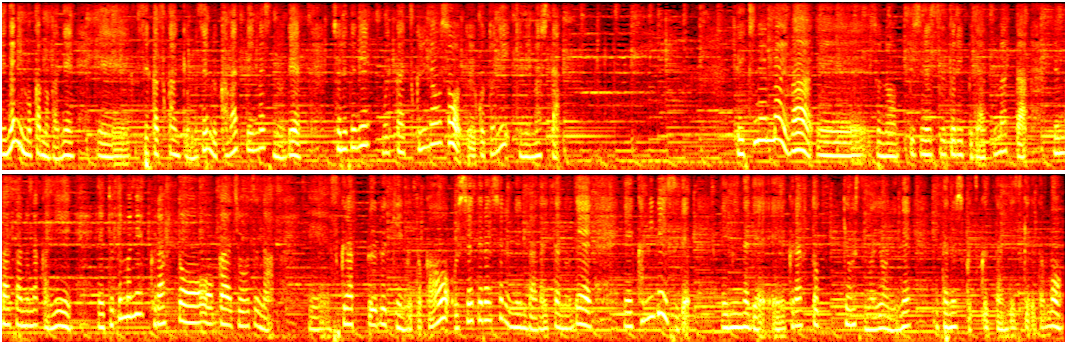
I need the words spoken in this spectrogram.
え何もかもがね、えー、生活環境も全部変わっていますので、それでね、もう一回作り直そうということに決めました。で1年前は、えー、そのビジネストリップで集まったメンバーさんの中に、えー、とてもね、クラフトが上手な、えー、スクラップブッキングとかを教えてらっしゃるメンバーがいたので、え紙ベースで、えみんなで、えクラフト教室のようにね、楽しく作ったんですけれども、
